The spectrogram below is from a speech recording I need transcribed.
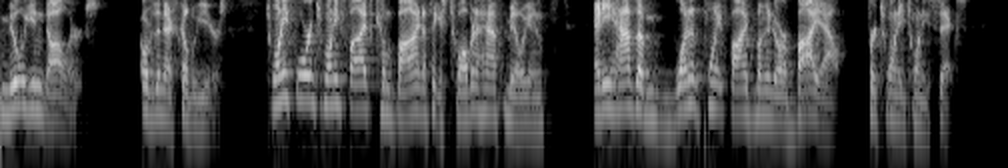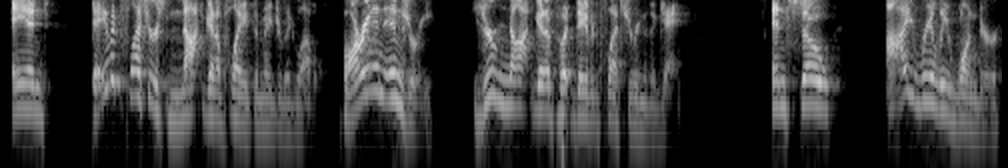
million over the next couple years. 24 and 25 combined, I think it's 12 and a half million. And he has a $1.5 million buyout for 2026. And David Fletcher's not going to play at the major league level. Barring an injury, you're not going to put David Fletcher into the game. And so I really wonder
